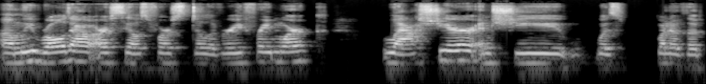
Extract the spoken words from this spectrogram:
Um, we rolled out our Salesforce delivery framework last year, and she was one of the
